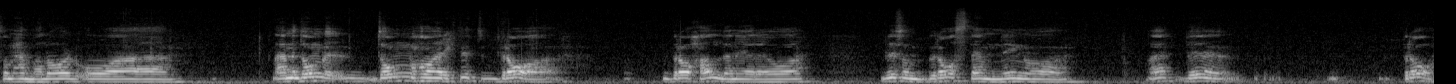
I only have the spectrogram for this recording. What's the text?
som hemmalag. Och, eh, nej, men de, de har en riktigt bra, bra hall där nere och det blir som bra stämning och nej, det är bra.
